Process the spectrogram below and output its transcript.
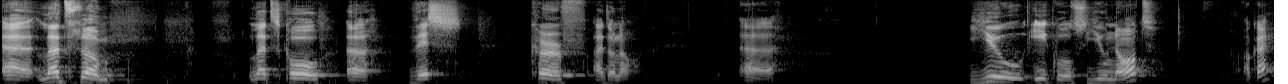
uh, let's um, let's call uh, this curve I don't know uh, u equals u naught, okay?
